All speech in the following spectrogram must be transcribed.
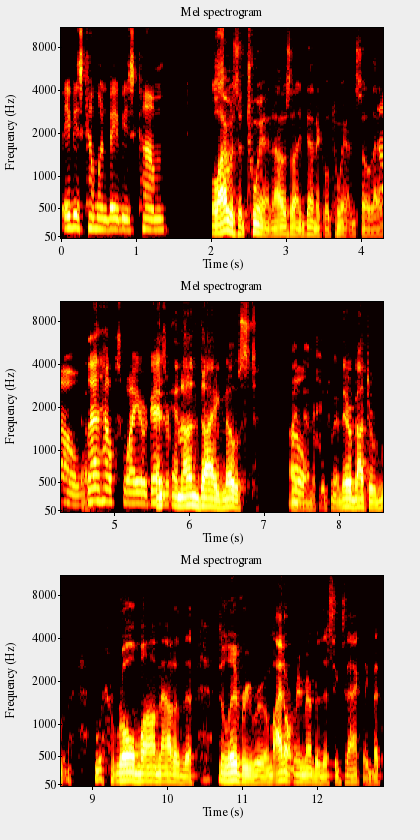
babies come when babies come. Well, I was a twin. I was an identical twin. So that, oh, that, that helps why your guys and. And undiagnosed oh. identical oh. twin. They're about to roll mom out of the delivery room. I don't remember this exactly, but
